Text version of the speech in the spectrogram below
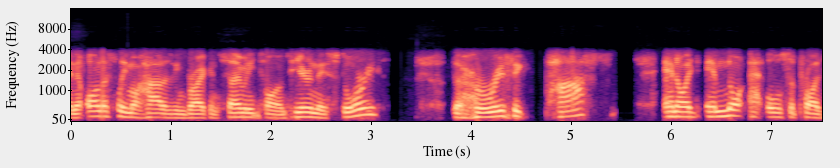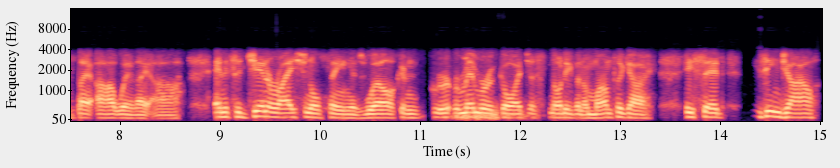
And honestly, my heart has been broken so many times hearing their stories, the horrific past and I am not at all surprised they are where they are. And it's a generational thing as well. I can remember a guy just not even a month ago. He said, He's in jail.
